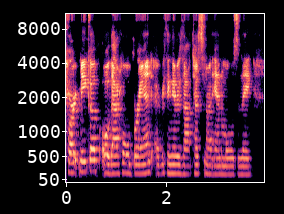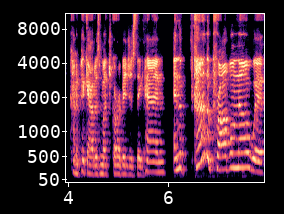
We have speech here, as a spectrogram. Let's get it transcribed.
Tarte makeup, all that whole brand, everything there is not tested on animals and they kind of pick out as much garbage as they can. And the kind of the problem though with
